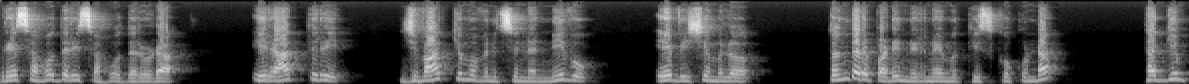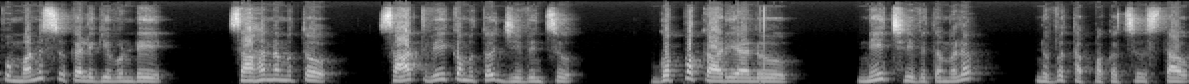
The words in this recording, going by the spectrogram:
ప్రే సహోదరి సహోదరుడా ఈ రాత్రి జీవాక్యము వినిచిన నీవు ఏ విషయంలో తొందరపడి నిర్ణయం తీసుకోకుండా తగ్గింపు మనస్సు కలిగి ఉండి సహనముతో సాత్వికముతో జీవించు. గొప్ప కార్యాలు నీ జీవితంలో నువ్వు తప్పక చూస్తావు.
